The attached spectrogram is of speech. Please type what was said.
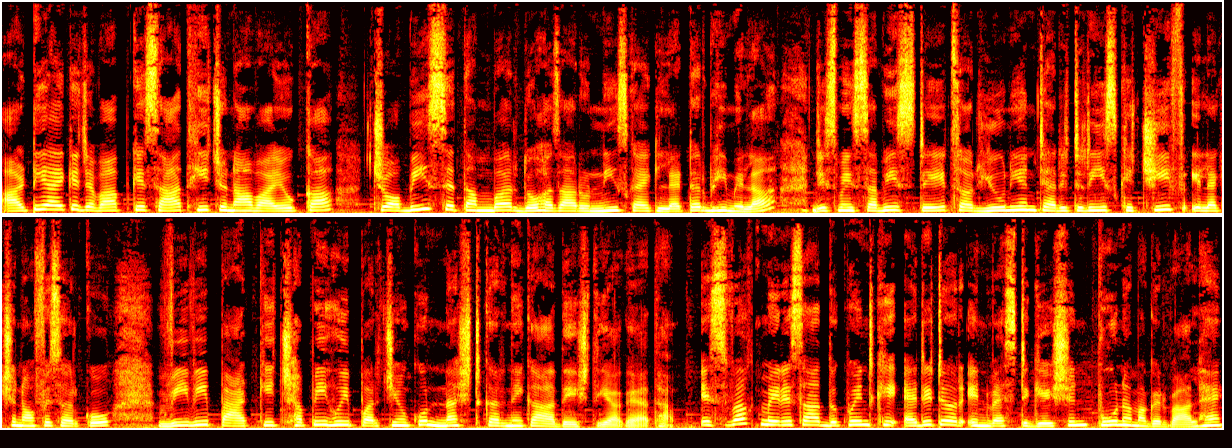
आरटीआई के जवाब के साथ ही चुनाव आयोग का 24 सितंबर 2019 का एक लेटर भी मिला, जिसमें सभी स्टेट्स और यूनियन टेरिटरीज के चीफ इलेक्शन ऑफिसर को वीवीपैट की छपी हुई पर्चियों को नष्ट करने का आदेश दिया गया था। इस वक्त मेरे साथ द क्विंट की एडिटर इन्वेस्टिगेशन पूनम अग्रवाल हैं।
